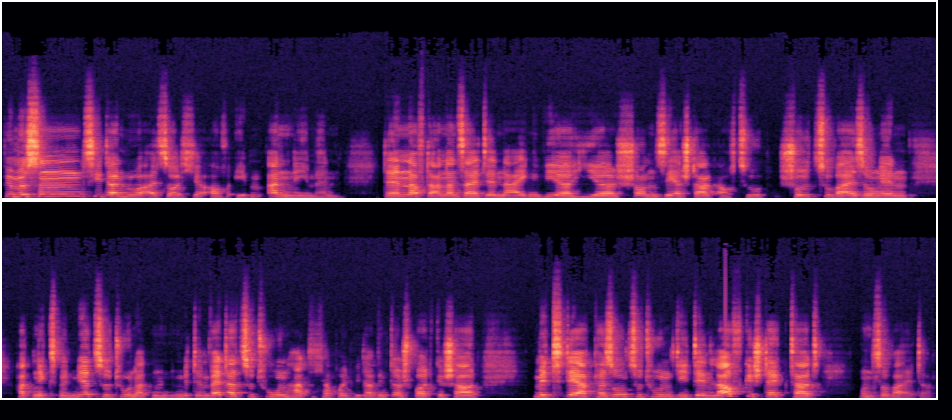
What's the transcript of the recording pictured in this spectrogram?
Wir müssen sie dann nur als solche auch eben annehmen. Denn auf der anderen Seite neigen wir hier schon sehr stark auch zu Schuldzuweisungen. Hat nichts mit mir zu tun, hat mit dem Wetter zu tun, hat, ich habe heute wieder Wintersport geschaut, mit der Person zu tun, die den Lauf gesteckt hat und so weiter.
